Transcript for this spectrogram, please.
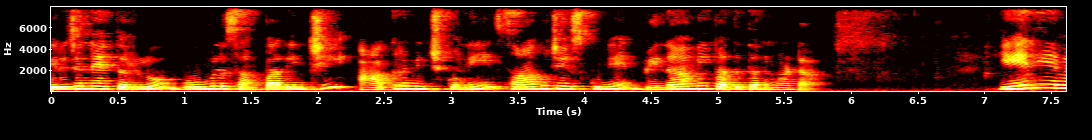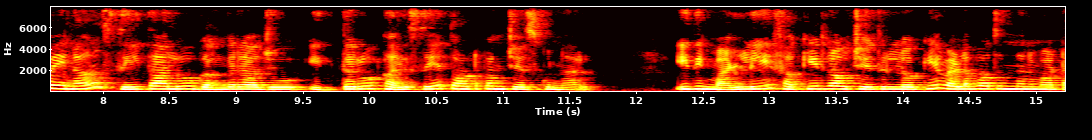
గిరిజనేతరులు భూములు సంపాదించి ఆక్రమించుకొని సాగు చేసుకునే బినామీ పద్ధతి అనమాట ఏది ఏమైనా సీతాలు గంగరాజు ఇద్దరూ కలిసే తోట పని చేసుకున్నారు. ఇది మళ్ళీ ఫకీర్రావు చేతుల్లోకి వెళ్ళబోతుందన్నమాట.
